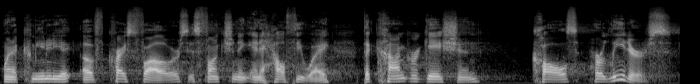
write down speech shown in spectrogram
when a community of Christ followers is functioning in a healthy way. The congregation calls her leaders.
